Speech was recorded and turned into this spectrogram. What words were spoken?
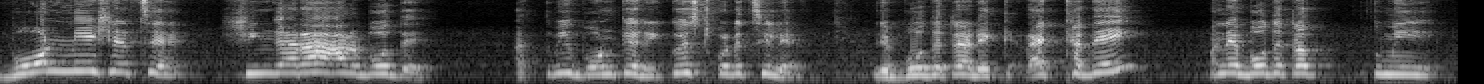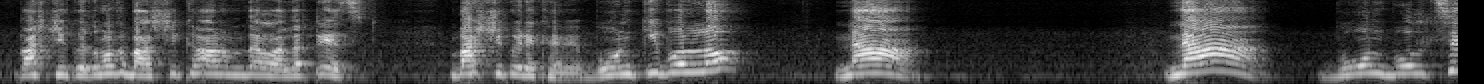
বোন নিয়ে এসেছে সিঙ্গারা আর বোদে। আর তুমি বোনকে রিকোয়েস্ট করেছিলে যে বোদেটা রেখে দেই মানে বোদেটা তুমি বাসি করে, তোমাকে বাসি খাওয়ার আলাদা টেস্ট বাসি করে খাবে। বোন কি বলল? না। না, বোন বলছে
